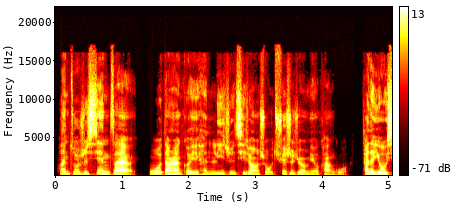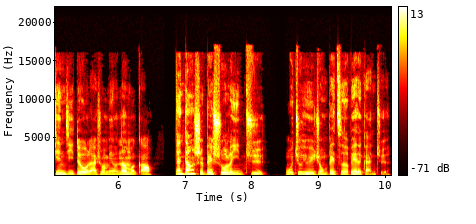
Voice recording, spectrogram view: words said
换作是现在。我当然可以很理直气壮的说，我确实就是没有看过，它的优先级对我来说没有那么高。但当时被说了一句，我就有一种被责备的感觉。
